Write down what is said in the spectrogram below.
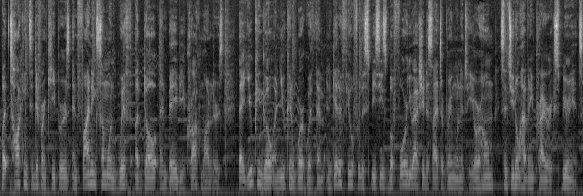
but talking to different keepers and finding someone with adult and baby croc monitors that you can go and you can work with them and get a feel for the species before you actually decide to bring one into your home since you don't have any prior experience.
